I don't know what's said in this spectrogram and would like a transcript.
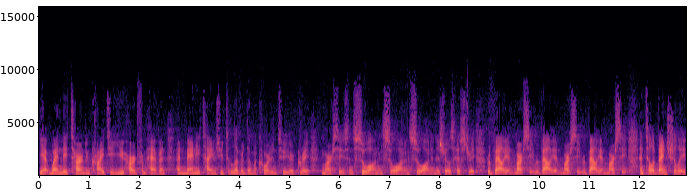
Yet when they turned and cried to you, you heard from heaven, and many times you delivered them according to your great mercies, and so on and so on and so on in Israel's history. Rebellion, mercy, rebellion, mercy, rebellion, mercy, until eventually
